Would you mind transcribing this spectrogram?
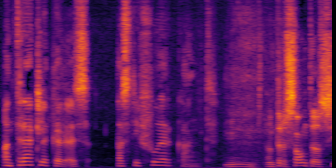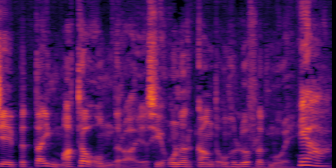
aantrekliker is as die voorkant. Mm, interessant as jy party matte omdraai, is die onderkant ongelooflik mooi. Ja.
